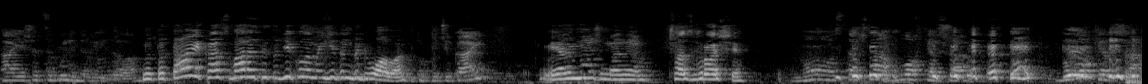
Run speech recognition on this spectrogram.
А, я ще цибулі не врізала. Ну то та якраз варите тоді, коли ми їдемо до Львова. То почекай. Я не можу, в мене час гроші. Ну, страшна блокерша. Блокерша.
